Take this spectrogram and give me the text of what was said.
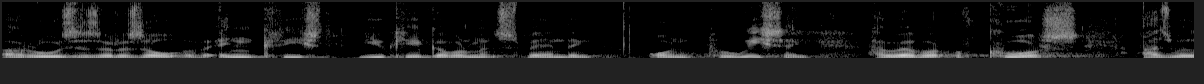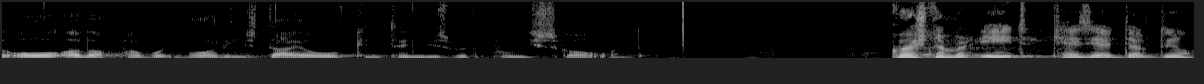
arose as a result of increased UK Government spending on policing. However, of course, as with all other public bodies, dialogue continues with Police Scotland. Question number eight, Kezia Dugdale.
